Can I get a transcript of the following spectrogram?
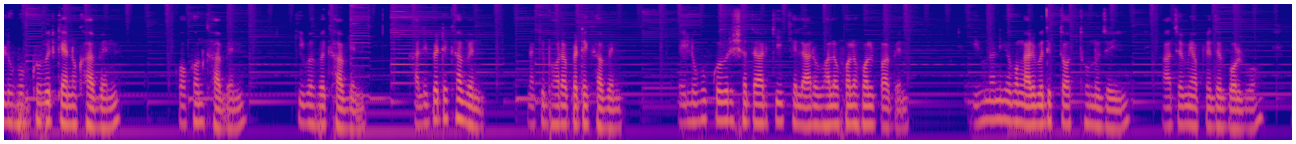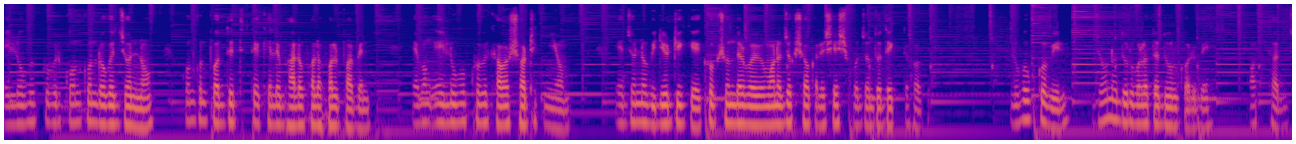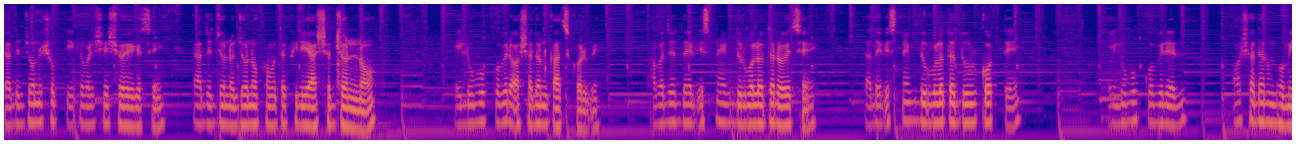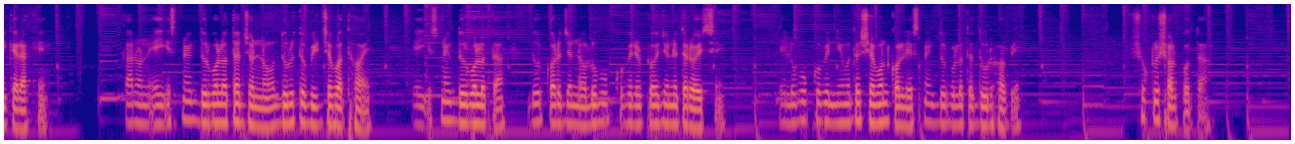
লুবুক কবির কেন খাবেন? কখন খাবেন? কীভাবে খাবেন? খালি পেটে খাবেন? নাকি ভরা পেটে খাবেন? এই লুবুক কবির সাথে আর কি খেলে আরও ভালো ফলাফল পাবেন? ইউনানি এবং আয়ুর্বেদিক তথ্য অনুযায়ী, আজ আমি আপনাদের বলব, এই লুবুক কবির কোন কোন রোগের জন্য কোন কোন পদ্ধতিতে খেলে ভালো ফলাফল পাবেন এবং এই লুবুক কবির খাওয়ার সঠিক নিয়ম। এর জন্য ভিডিওটিকে খুব সুন্দরভাবে মনোযোগ সহকারে শেষ পর্যন্ত দেখতে হবে। লুবুক কবির যৌন দুর্বলতা দূর করবে। অর্থাৎ যাদের যৌন শক্তি একেবারে শেষ হয়ে গেছে, তাদের জন্য যৌন ক্ষমতা ফিরে আসার জন্য এই লুবুক কবির অসাধারণ কাজ করবে। আবার যাদের স্নায়ুক দুর্বলতা রয়েছে, তাদের স্নায়ুক দুর্বলতা দূর করতে এই লুবুক কবিরের অসাধারণ ভূমিকা রাখে। কারণ এই স্নায়ুক দুর্বলতার জন্য দ্রুত বীর্যপাত হয়। এই স্নায়ুক দুর্বলতা দূর করার জন্য লুবুক কবিরের প্রয়োজনীয়তা রয়েছে। এই লুবুক কবির নিয়মিত সেবন করলে স্নায়ুক দুর্বলতা দূর হবে। শুক্র স্বল্পতা।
